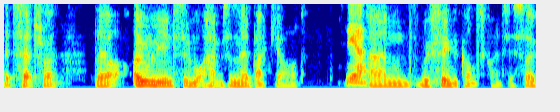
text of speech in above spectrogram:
etc. They are only interested in what happens in their backyard. Yeah. And we've seen the consequences. So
